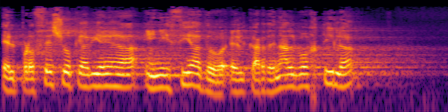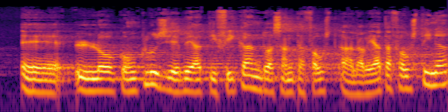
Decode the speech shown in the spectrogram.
el proceso que había iniciado el cardenal Bortila eh, lo concluye beatificando a, Santa a la Beata Faustina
